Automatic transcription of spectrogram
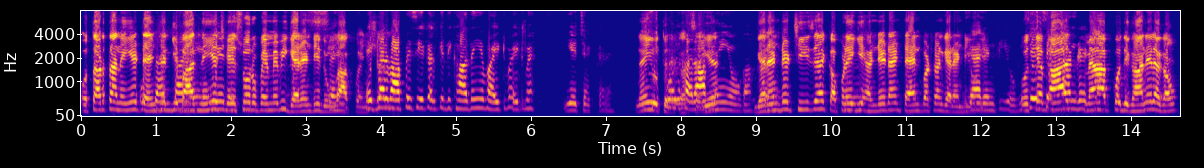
उतरता नहीं है टेंशन की बात नहीं है, छह सौ रुपए में भी गारंटी दूँगा आपको एक बार वापस ये करके दिखा दें ये व्हाइट व्हाइट में ये चेक करें। नहीं उतरेगा खराब नहीं होगा। गारंटेड चीज़ है कपड़े की hundred and ten percent guarantee guarantee होगी। उसके बाद मैं आपको दिखाने लगा हूँ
